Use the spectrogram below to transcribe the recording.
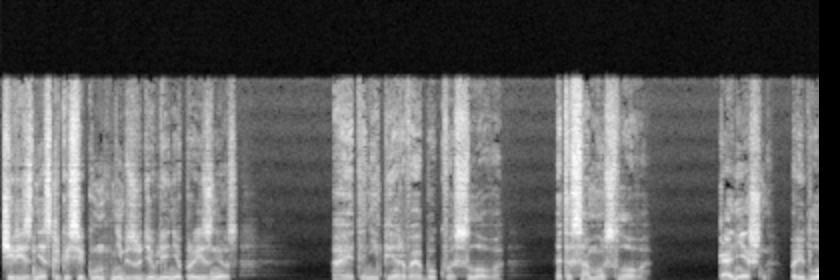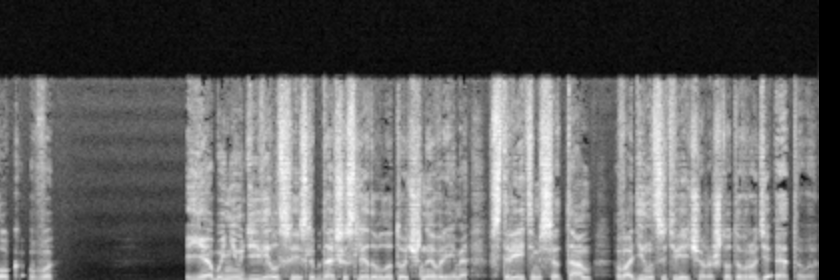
Через несколько секунд не без удивления произнес «А это не первая буква слова, это само слово». «Конечно, предлог «в». Я бы не удивился, если бы дальше следовало точное время. Встретимся там в одиннадцать вечера, что-то вроде этого.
